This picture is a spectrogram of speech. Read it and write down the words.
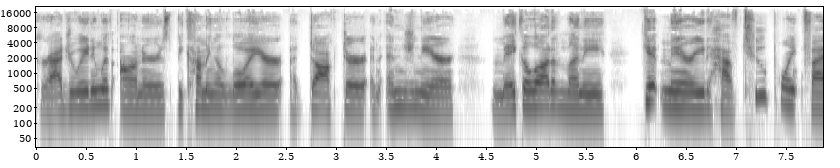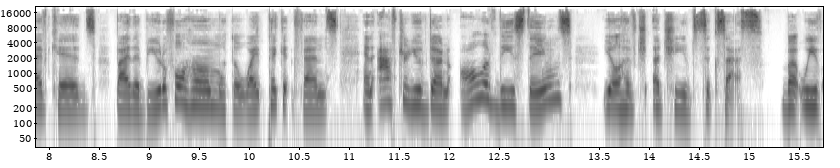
graduating with honors, becoming a lawyer, a doctor, an engineer, make a lot of money, get married, have 2.5 kids, buy the beautiful home with the white picket fence, and after you've done all of these things, you'll have ch- achieved success. But we've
